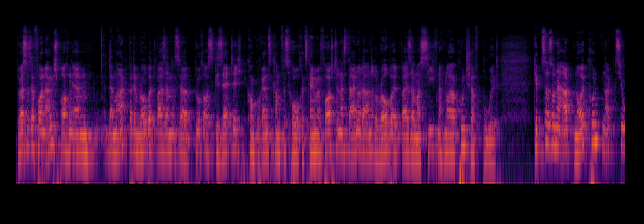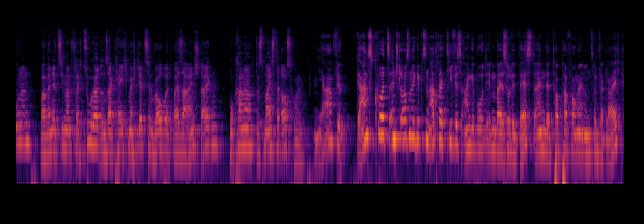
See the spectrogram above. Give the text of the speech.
Du hast es ja vorhin angesprochen, ähm, der Markt bei den Robo-Advisern ist ja durchaus gesättigt, Konkurrenzkampf ist hoch. Jetzt kann ich mir vorstellen, dass der ein oder andere Robo-Advisor massiv nach neuer Kundschaft buhlt. Gibt es da so eine Art Neukundenaktionen? Weil wenn jetzt jemand vielleicht zuhört und sagt, hey, ich möchte jetzt in Robo-Advisor einsteigen, wo kann er das meiste rausholen? Ja, für ganz kurz Entschlossene gibt es ein attraktives Angebot eben bei Solid West, einem der Top-Performer in unserem Vergleich.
